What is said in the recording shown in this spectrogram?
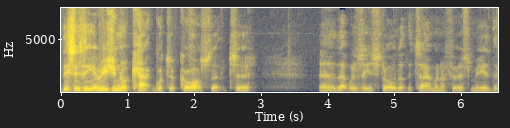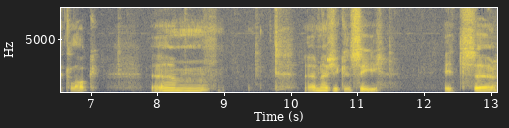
this is the original cat gut of course that uh, uh, that was installed at the time when I first made the clock. Um, and as you can see it's uh,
